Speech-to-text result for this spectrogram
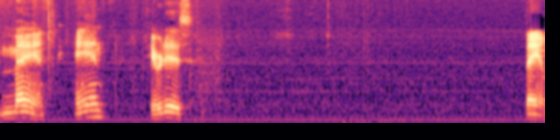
Man. And here it is. Bam.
